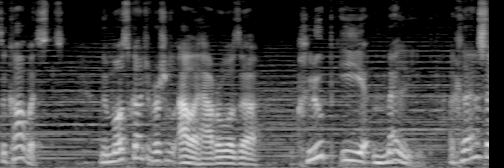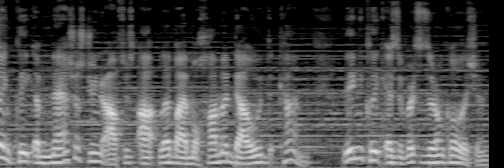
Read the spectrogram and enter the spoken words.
Sakawists. The most controversial ally, however, was uh, a Klup-e-Meli, a clandestine clique of nationalist junior officers uh, led by Mohammed Daoud Khan. Leading the clique as diverse as their own coalition,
